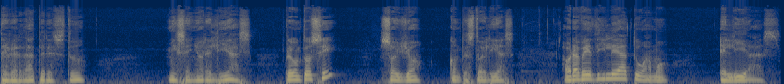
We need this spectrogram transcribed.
¿De verdad eres tú, mi señor Elías? Preguntó, sí, soy yo, contestó Elías. Ahora ve, dile a tu amo, Elías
